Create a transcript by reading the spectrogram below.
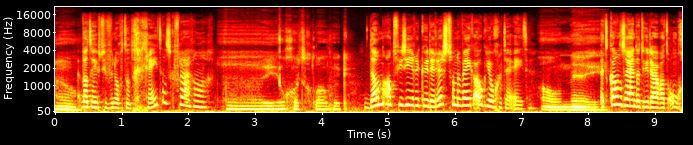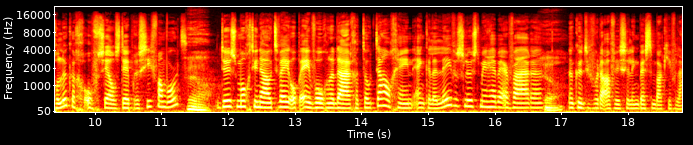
oh. Wat heeft u vanochtend gegeten, als ik vragen mag? Yoghurt geloof ik. Dan adviseer ik u de rest van de week ook yoghurt te eten. Oh nee. Het kan zijn dat u daar wat ongelukkig of zelfs depressief van wordt. Ja, Dus mocht u nou twee op één volgende dagen totaal geen enkele levenslust meer hebben ervaren, ja. dan kunt u voor de afwisseling best een bakje vla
